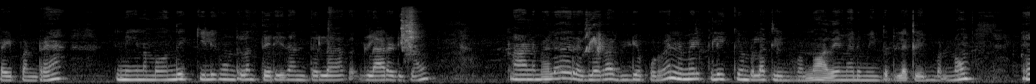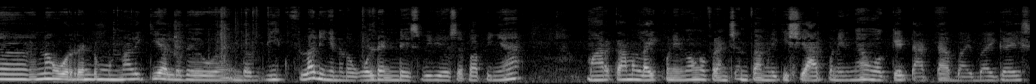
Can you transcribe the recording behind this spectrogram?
ட்ரை பண்ணுறேன் இன்றைக்கி நம்ம வந்து கிளி குண்டெல்லாம் தெரியுதான்னு தெரியல கிளார் அடிக்கும். நான் இனிமேல் ரெகுலராக வீடியோ போடுவேன். இனிமேல் கிளி குண்டெல்லாம் க்ளீன் பண்ணணும் அதே மாதிரி மீன் தொட்டிலாம் க்ளீன் பண்ணோம். இன்னும் ஒரு ரெண்டு மூணு நாளைக்கு அல்லது இந்த வீக் ஃபுல்லாக நீங்கள் என்னோடய ஓல்டன் டேஸ் வீடியோஸை பார்ப்பீங்க. மறக்காமல் லைக் பண்ணிடுங்க உங்கள் ஃப்ரெண்ட்ஸ் அண்ட் ஃபேமிலிக்கு ஷேர் பண்ணிடுங்க okay tata bye bye guys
